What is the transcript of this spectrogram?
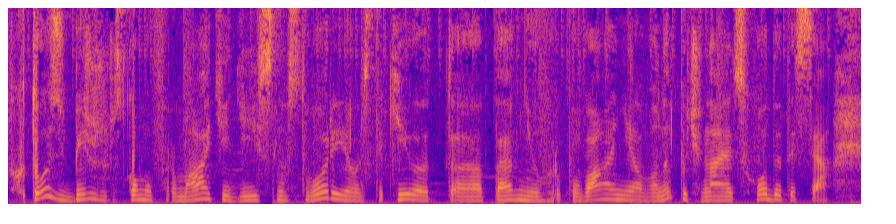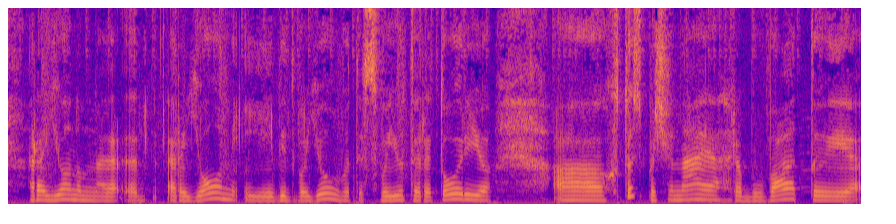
Хтось в більш жорсткому форматі дійсно створює ось такі от е, певні угрупування. Вони починають сходитися районом на е, район і відвоювати свою територію. Хтось починає грабувати,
